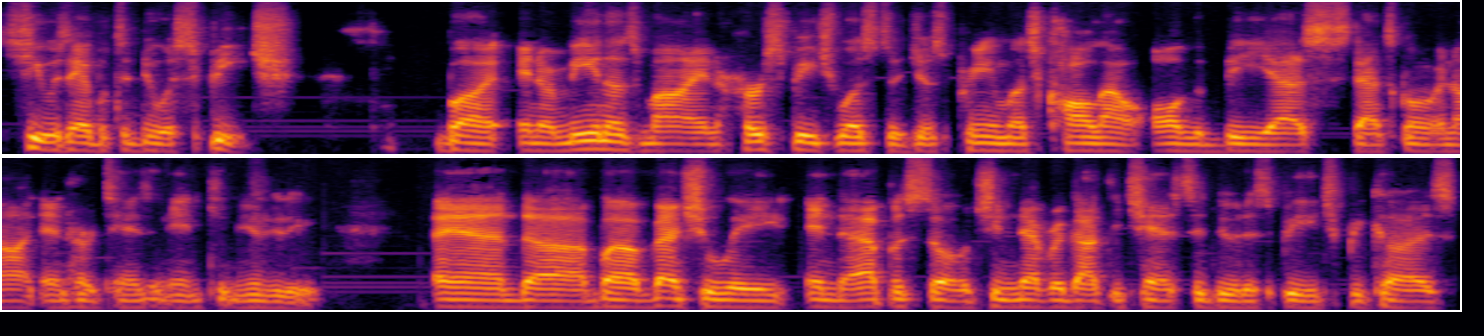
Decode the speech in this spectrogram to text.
she was able to do a speech but in Amina's mind, her speech was to just pretty much call out all the BS that's going on in her Tanzanian community. And uh, but eventually in the episode, she never got the chance to do the speech because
